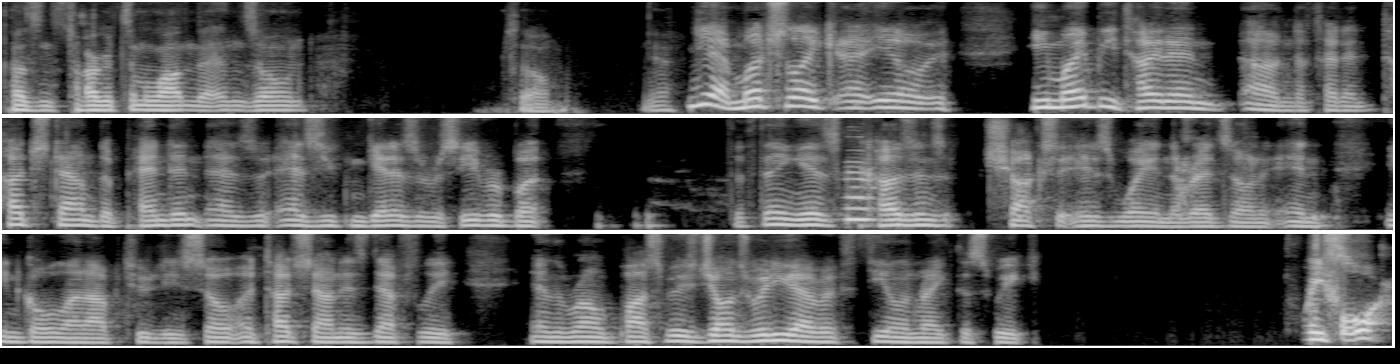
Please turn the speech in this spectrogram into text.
Cousins targets him a lot in the end zone. So, yeah. Yeah, much like uh, you know, he might be tight end, uh, not tight end, touchdown dependent as as you can get as a receiver, but the thing is, Cousins chucks it his way in the red zone and in goal line opportunities. So a touchdown is definitely in the realm of possibilities. Jones, where do you have a Thielen rank this week? 24.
